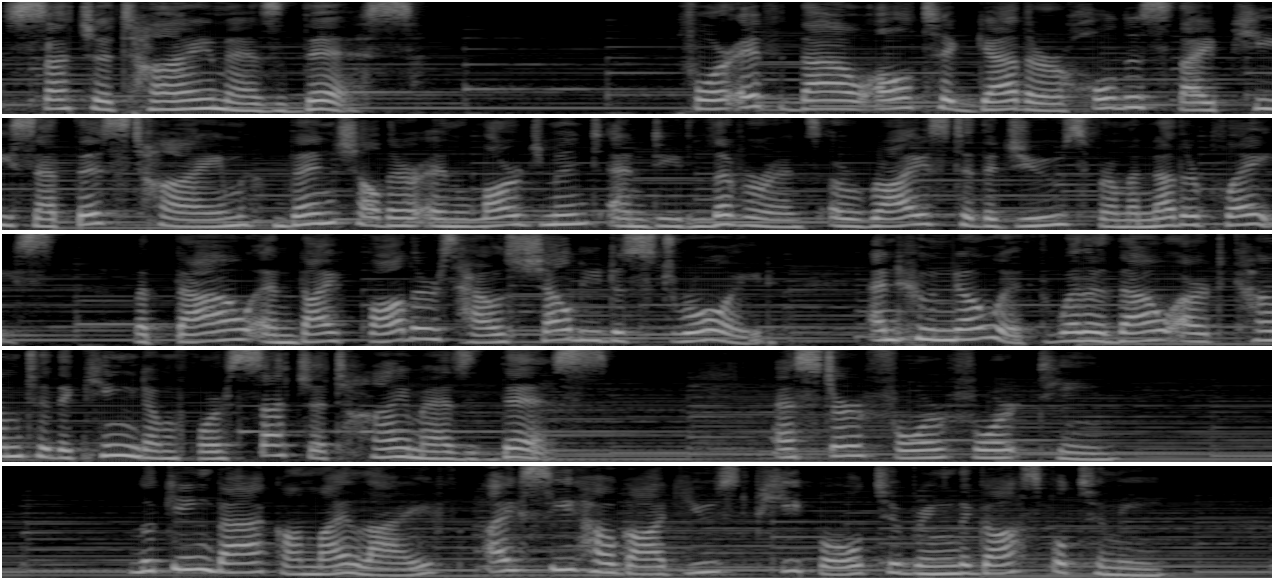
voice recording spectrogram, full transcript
such a time as this. For if thou altogether holdest thy peace at this time, then shall their enlargement and deliverance arise to the Jews from another place. But thou and thy father's house shall be destroyed. And who knoweth whether thou art come to the kingdom for such a time as this? Esther 4:14 Looking back on my life, I see how God used people to bring the gospel to me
